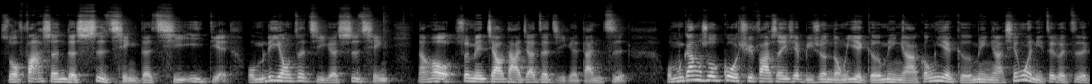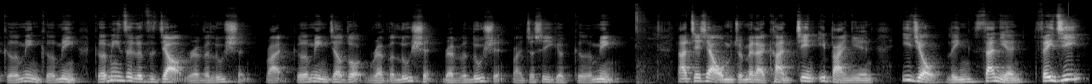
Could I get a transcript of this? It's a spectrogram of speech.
所发生的事情的奇异点。我们利用这几个事情，然后顺便教大家这几个单字。我们刚刚说过去发生一些，比如说农业革命啊、工业革命啊。先问你这个字，革命，革命，革命这个字叫 revolution，right？革命叫做 revolution，revolution，right？这是一个革命。那接下来我们准备来看近一百年，一九零三年飞机，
